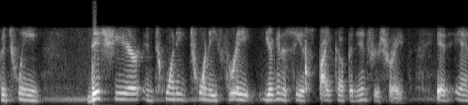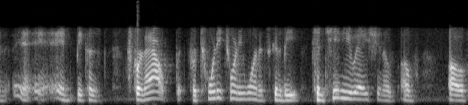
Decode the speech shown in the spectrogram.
between this year and 2023, you're going to see a spike up in interest rates, and, and, and because for now, but for 2021, it's going to be continuation of, of, of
